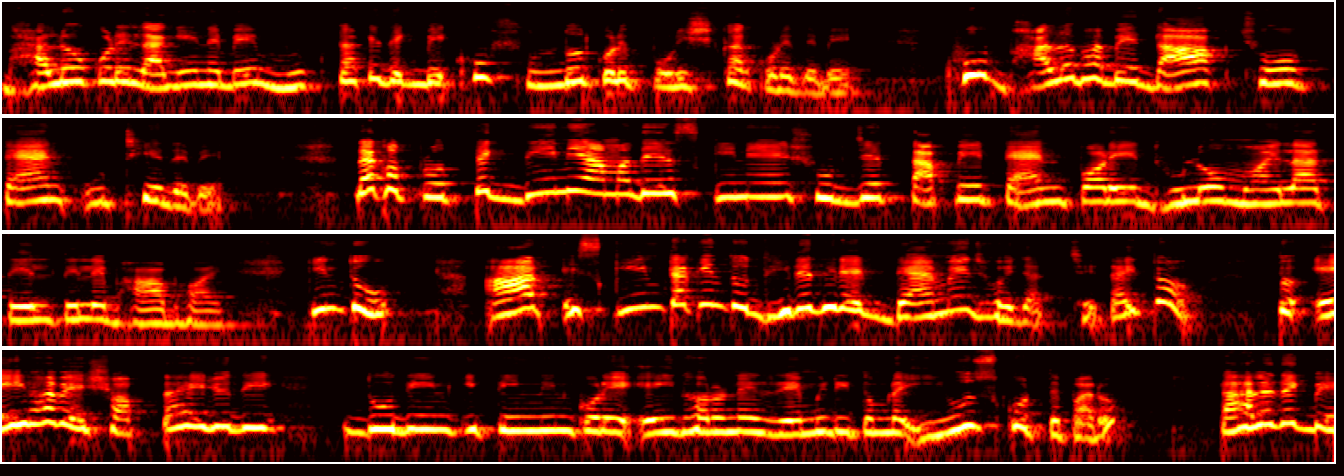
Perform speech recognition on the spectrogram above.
ভালো করে লাগিয়ে নেবে, মুখটাকে দেখবে খুব সুন্দর করে পরিষ্কার করে দেবে, খুব ভালোভাবে দাগ, ছোপ, ট্যান উঠিয়ে দেবে। দেখো, প্রত্যেক দিনই আমাদের স্কিনে সূর্যের তাপে ট্যান পড়ে, ধুলো, ময়লা, তেল, তেলে ভাব হয়। কিন্তু আর স্কিনটা কিন্তু ধীরে ধীরে ড্যামেজ হয়ে যাচ্ছে, তাই তো? তো এইভাবে সপ্তাহে যদি দুদিন কি তিন দিন করে এই ধরনের রেমেডি তোমরা ইউজ করতে পারো, তাহলে দেখবে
